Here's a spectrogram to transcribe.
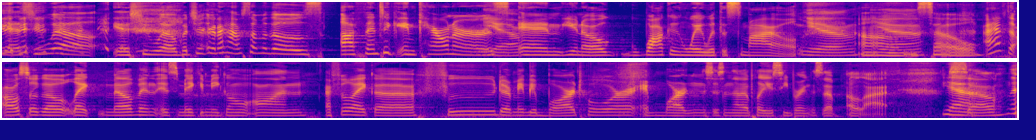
yes, you will. Yes, you will. But you're gonna have some of those authentic encounters, Yeah. and you know, walking away with a smile. Yeah, Um, yeah. So I have to also go. Like Melvin is making me go on. I feel like a food or maybe a bar tour, and Martin's is another place he brings up a lot. Yeah. So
